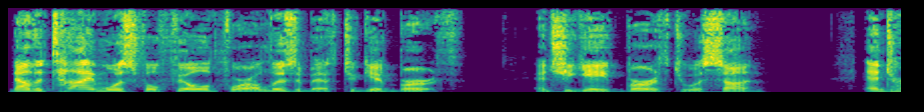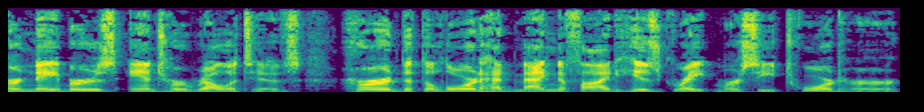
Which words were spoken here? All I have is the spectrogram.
Now the time was fulfilled for Elizabeth to give birth, and she gave birth to a son. And her neighbors and her relatives heard that the Lord had magnified his great mercy toward her,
